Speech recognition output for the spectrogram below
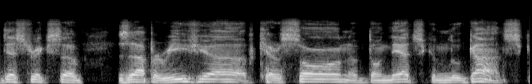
districts of Zaporizhia, of Kherson, of Donetsk, and Lugansk.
